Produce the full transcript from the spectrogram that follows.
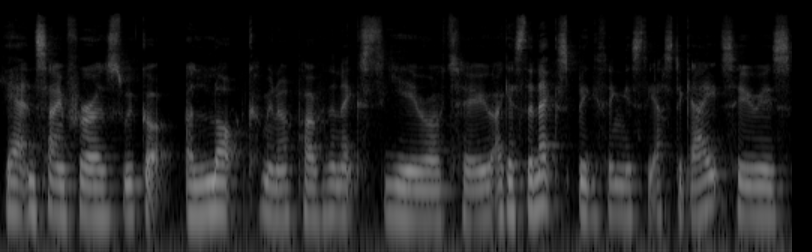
Yeah, and same for us. We've got a lot coming up over the next year or two. I guess the next big thing is Theaster Gates, who is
